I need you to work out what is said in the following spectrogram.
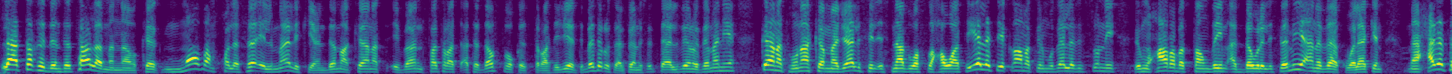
لا أعتقد أنت تعلم ك- معظم حلفاء المالكي عندما كانت إبان فترة التدفق استراتيجية بتروس 2006 2008 كانت هناك مجالس الإسناد والصحوات هي التي قامت في المثلث السني بمحاربة تنظيم الدولة الإسلامية آنذاك. ولكن ما حدث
